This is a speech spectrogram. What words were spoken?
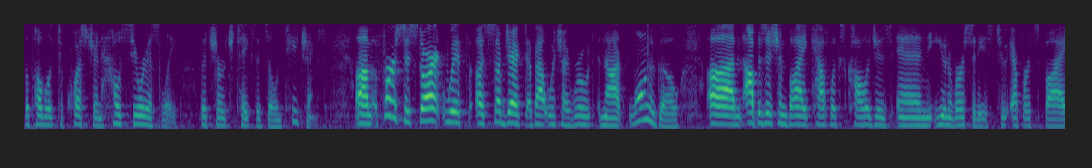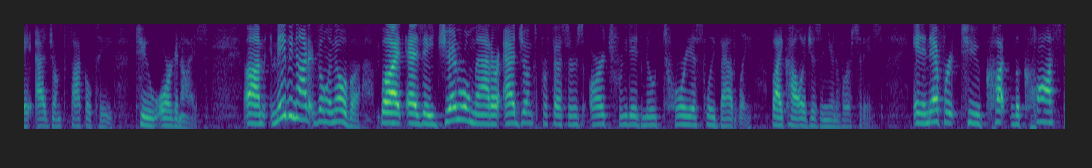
the public to question how seriously the church takes its own teachings. Um, first, to start with a subject about which I wrote not long ago um, opposition by Catholics, colleges, and universities to efforts by adjunct faculty to organize. Um, maybe not at Villanova, but as a general matter, adjunct professors are treated notoriously badly by colleges and universities in an effort to cut the cost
